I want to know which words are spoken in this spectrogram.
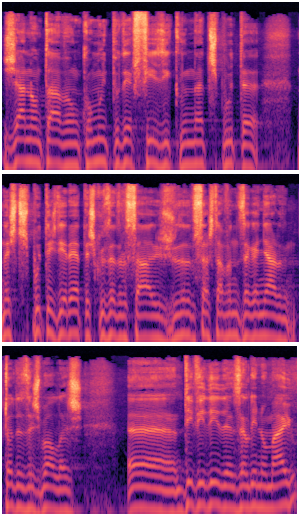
já não estavam com muito poder físico na disputa, nas disputas diretas com os adversários. Os adversários estavam-nos a ganhar todas as bolas uh, divididas ali no meio.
